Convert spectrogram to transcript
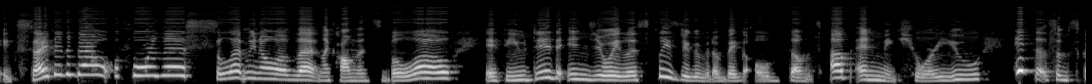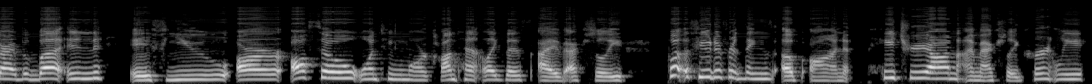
excited about for this? So let me know of that in the comments below. If you did enjoy this, please do give it a big old thumbs up and make sure you hit that subscribe button. If you are also wanting more content like this, I've actually put a few different things up on Patreon. I'm actually currently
